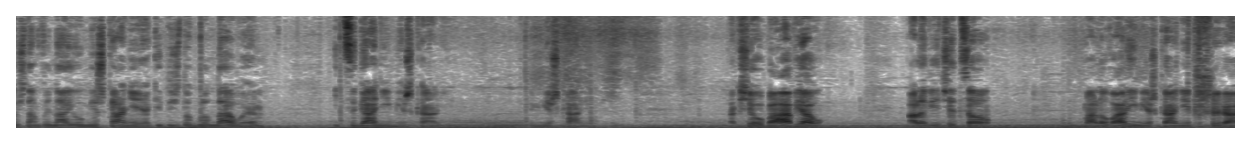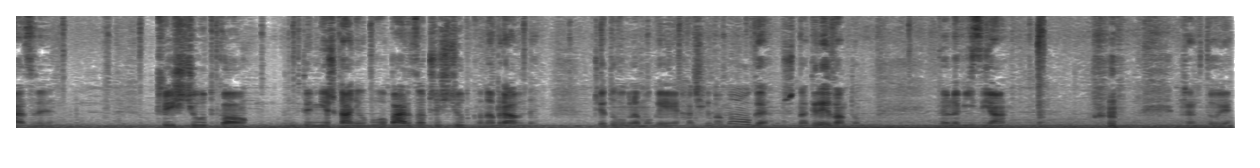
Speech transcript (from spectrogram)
ktoś tam wynajął mieszkanie, ja kiedyś doglądałem i Cygani mieszkali w tym mieszkaniu. Tak się obawiał, ale wiecie co? Malowali mieszkanie trzy razy. Czyściutko. W tym mieszkaniu było bardzo czyściutko, naprawdę. Czy ja tu w ogóle mogę jechać? Chyba mogę. Już nagrywam tą telewizja. Żartuję.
